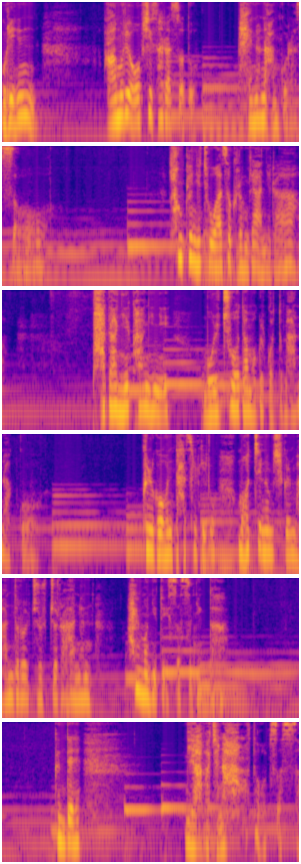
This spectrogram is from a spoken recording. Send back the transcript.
우린 아무리 없이 살았어도 배는 안 골았어. 형편이 좋아서 그런 게 아니라 바다니 강이니 뭘 주워다 먹을 것도 많았고 긁어온 다슬기로 멋진 음식을 만들어 줄줄 아는 할머니도 있었으니까. 근데 네 아버지는 아무도 없었어.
